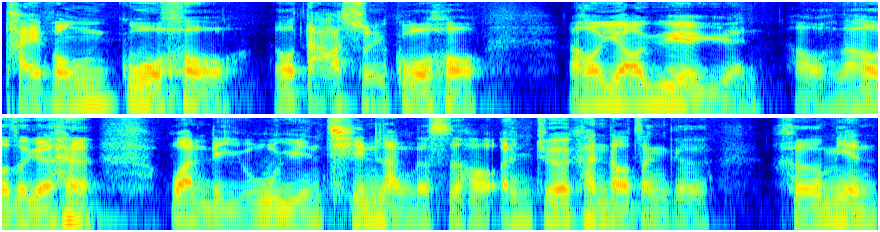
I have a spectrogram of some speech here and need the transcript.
台风过后，然后大水过后，然后又要月圆，哦，然后这个 万里无云、晴朗的时候，嗯、你就会看到整个河面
